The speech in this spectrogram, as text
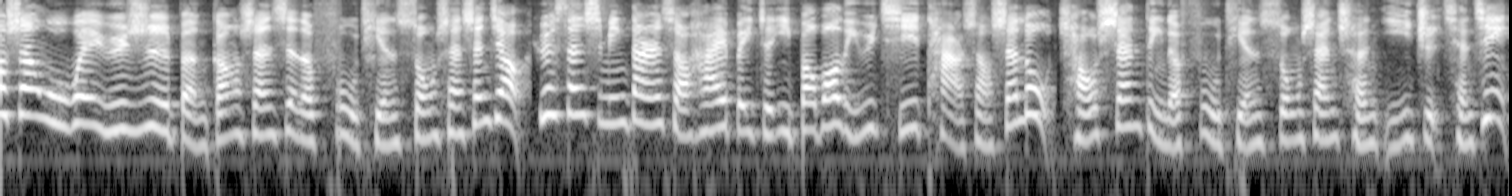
二号上午，位于日本冈山县的富田松山山脚，约三十名大人小孩背着一包包鲤鱼旗，踏上山路，朝山顶的富田松山城遗址前进。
